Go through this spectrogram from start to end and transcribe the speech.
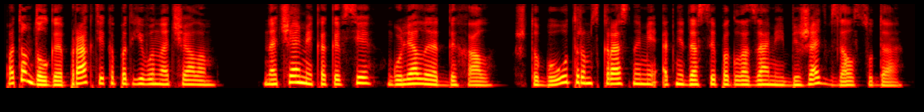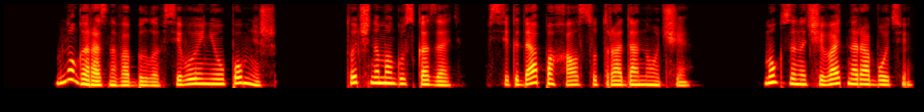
Потом долгая практика под его началом. Ночами, как и все, гулял и отдыхал, чтобы утром с красными от недосыпа глазами бежать в зал суда. Много разного было, всего и не упомнишь. Точно могу сказать, всегда пахал с утра до ночи. Мог заночевать на работе,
